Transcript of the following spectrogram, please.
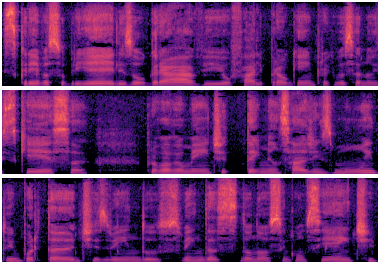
escreva sobre eles, ou grave, ou fale para alguém para que você não esqueça. Provavelmente tem mensagens muito importantes vindos, vindas do nosso inconsciente,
